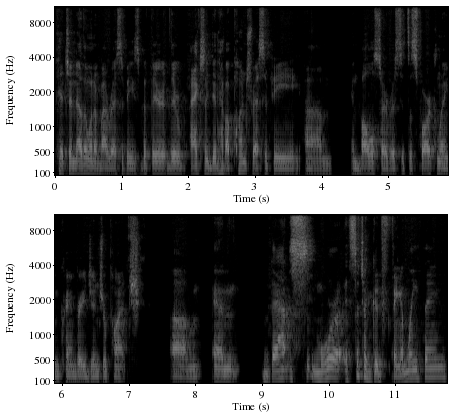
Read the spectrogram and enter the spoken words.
pitch another one of my recipes, but there there actually did have a punch recipe um, in bowl service. It's a sparkling cranberry ginger punch, um, and that's more. It's such a good family thing.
